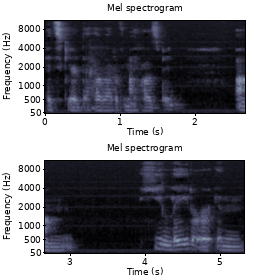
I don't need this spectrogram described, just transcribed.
It scared the hell out of my husband. Um, he later in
